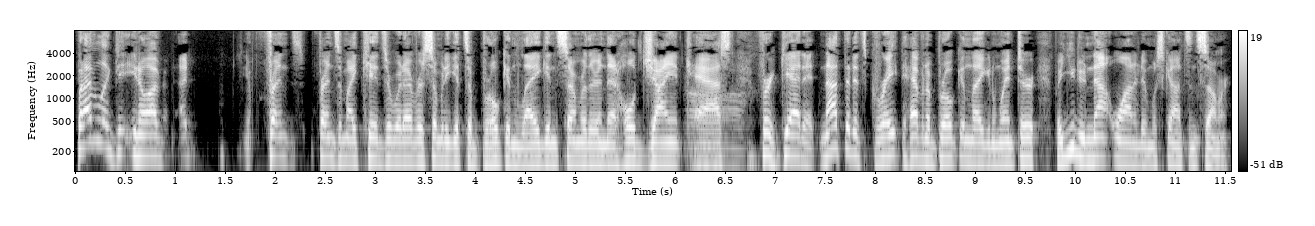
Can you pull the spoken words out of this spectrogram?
But I've like you know I've. I, Friends, friends of my kids or whatever. Somebody gets a broken leg in summer. They're in that whole giant cast. Ah. Forget it. Not that it's great having a broken leg in winter, but you do not want it in Wisconsin summer.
